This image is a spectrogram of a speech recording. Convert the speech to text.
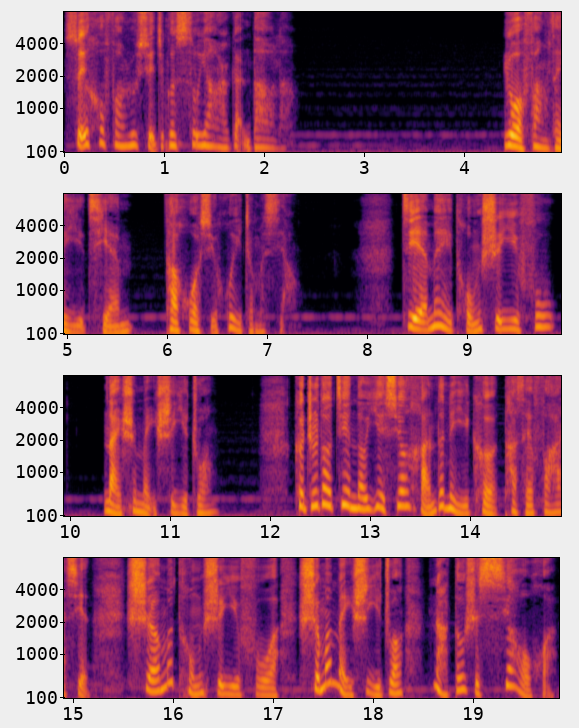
随后方如雪就跟苏央儿赶到了。”若放在以前，他或许会这么想。姐妹同室一夫，乃是美事一桩。可直到见到叶轩寒的那一刻，他才发现，什么同室一夫啊，什么美事一桩，那都是笑话。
